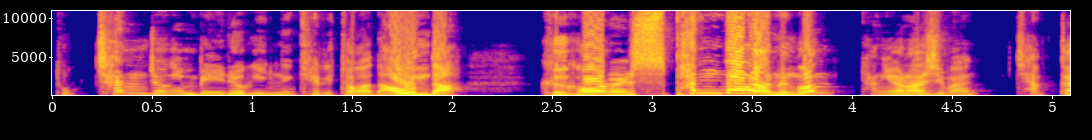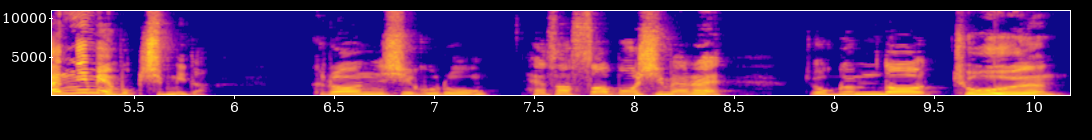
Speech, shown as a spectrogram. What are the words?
독창적인 매력이 있는 캐릭터가 나온다. 그거를 스- 판단하는 건 당연하지만 작가님의 몫입니다. 그런 식으로 해서 써보시면은 조금 더 좋은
